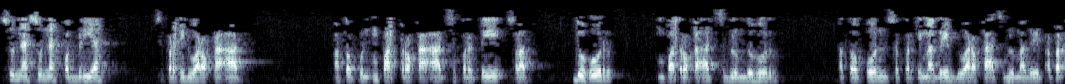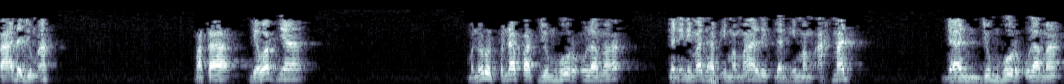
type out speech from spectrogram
sunnah-sunnah qobliyah seperti dua rakaat ataupun empat rakaat seperti salat duhur empat rakaat sebelum duhur ataupun seperti maghrib dua rakaat sebelum maghrib. Apakah ada Jum'ah? Maka jawabnya menurut pendapat jumhur ulama dan ini madhab Imam Malik dan Imam Ahmad dan jumhur ulama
